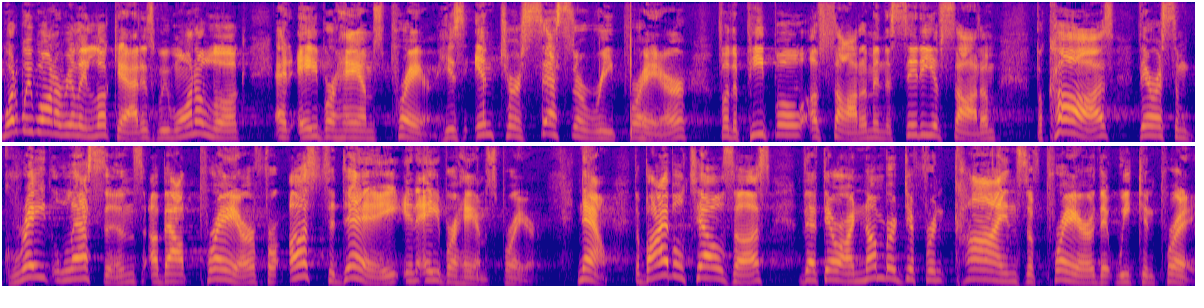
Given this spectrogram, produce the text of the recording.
what we want to really look at is we want to look at Abraham's prayer, his intercessory prayer for the people of Sodom in the city of Sodom, because there are some great lessons about prayer for us today in Abraham's prayer. Now, the Bible tells us that there are a number of different kinds of prayer that we can pray.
